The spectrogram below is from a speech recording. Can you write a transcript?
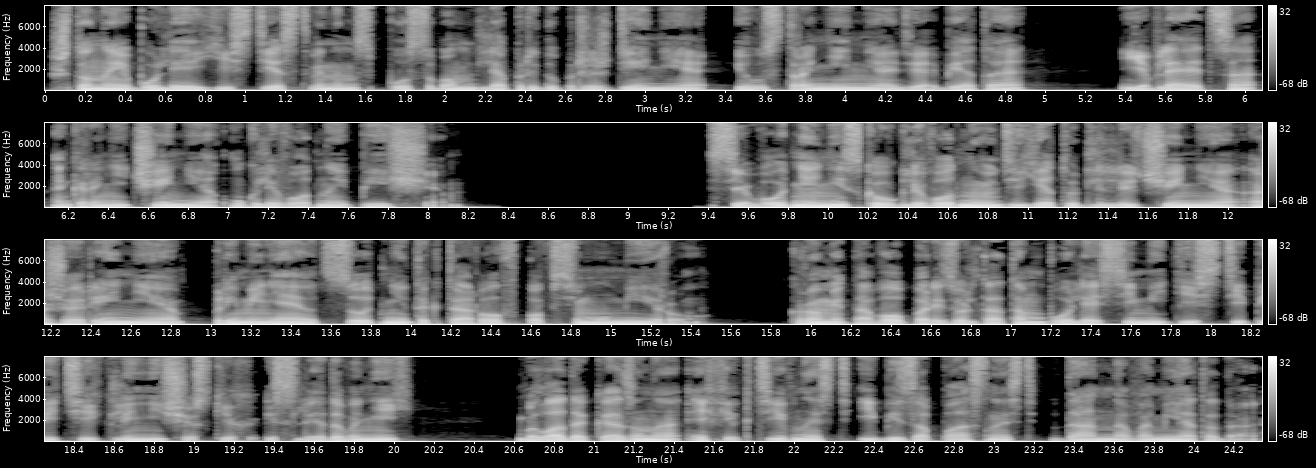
что наиболее естественным способом для предупреждения и устранения диабета является ограничение углеводной пищи. Сегодня низкоуглеводную диету для лечения ожирения применяют сотни докторов по всему миру – Кроме того, по результатам более 75 клинических исследований была доказана эффективность и безопасность данного метода.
